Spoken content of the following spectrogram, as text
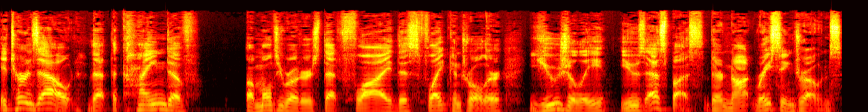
It turns out that the kind of uh, multirotors that fly this flight controller usually use S-Bus. They're not racing drones.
